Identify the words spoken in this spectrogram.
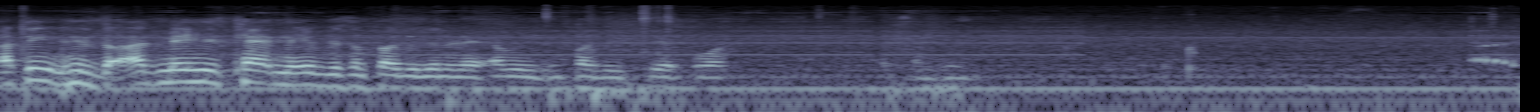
I think his, I mean, his cat may have just unplugged his internet. I mean, unplugged his PS4 or something. Alright.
